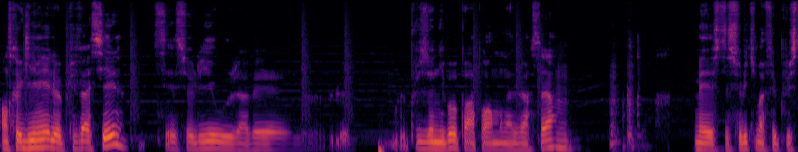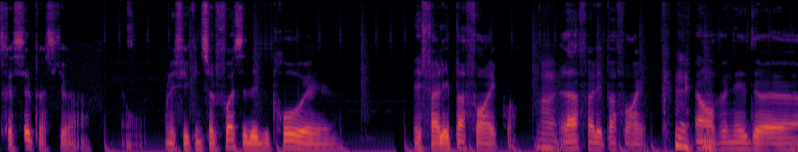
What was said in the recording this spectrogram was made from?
entre guillemets le plus facile. C'est celui où j'avais le, le, plus de niveau par rapport à mon adversaire. Mm. Mais c'était celui qui m'a fait le plus stresser parce que on les fait qu'une seule fois, c'est début pro et et fallait pas foirer quoi. Ouais. Là, fallait pas foirer. Là, on venait de,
